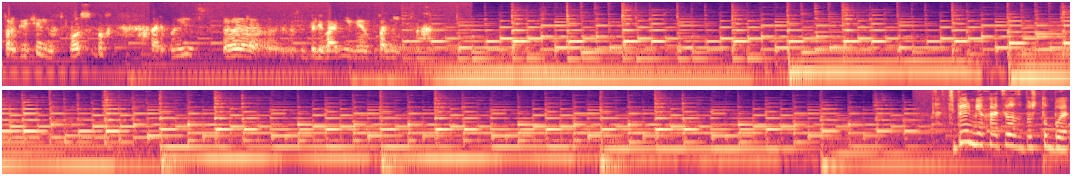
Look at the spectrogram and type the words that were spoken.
прогрессивных способов борьбы с э, заболеваниями в больницах. Теперь мне хотелось бы, чтобы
